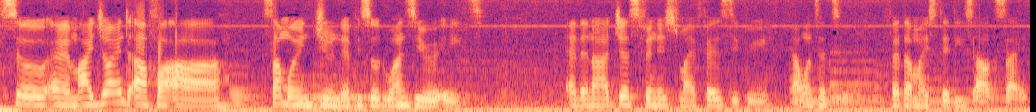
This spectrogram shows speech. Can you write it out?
So um, I joined Alpha uh, somewhere in June, episode 108. And then I just finished my first degree. I wanted to further my studies outside.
